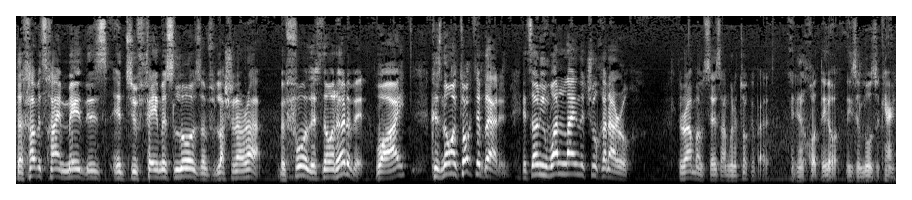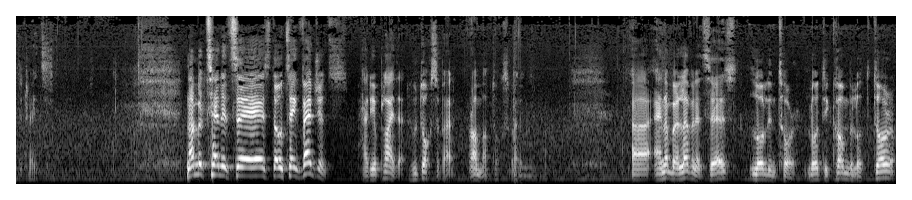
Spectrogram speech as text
The Chafetz Chaim made this into famous laws of lashon hara. Before this, no one heard of it. Why? Because no one talked about it. It's only one line in the Shulchan Aruch. The Rambam says, "I'm going to talk about it." In Hilchot Deot, these are laws of character traits. Number ten, it says, "Don't take vengeance." How do you apply that? Who talks about it? Rambam talks about it. Uh, and number 11 it says, Lo lintor, lo tikom, lo titor.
